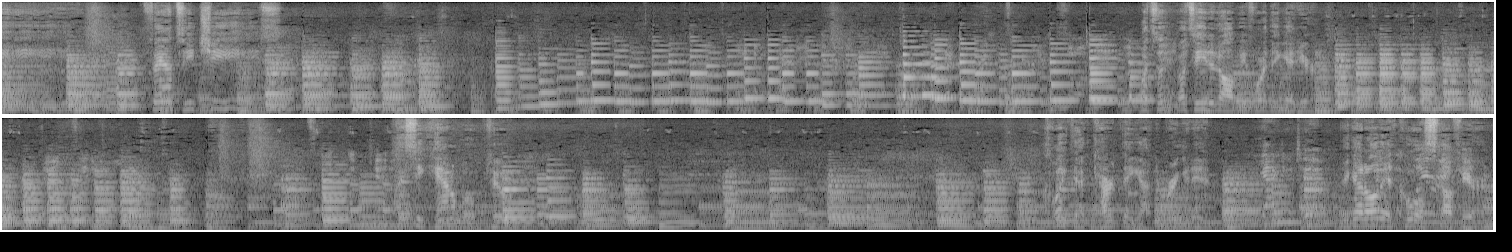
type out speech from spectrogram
fancy cheese. Let's, eat it all before they get here. I see cantaloupe too. I like that cart they got to bring it in. Yeah, you too. They got all that cool stuff here.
